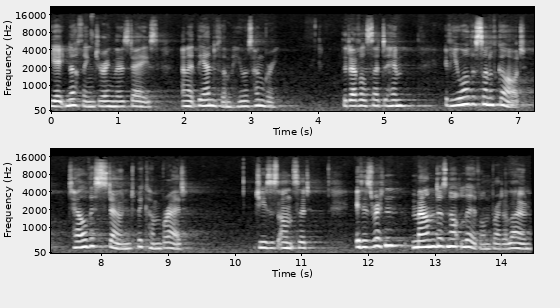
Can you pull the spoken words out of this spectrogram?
He ate nothing during those days, and at the end of them he was hungry. The devil said to him, If you are the Son of God, tell this stone to become bread. Jesus answered, it is written, Man does not live on bread alone.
